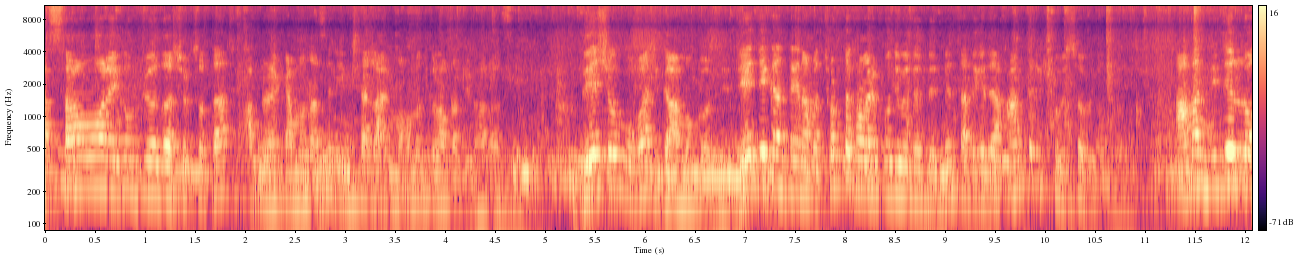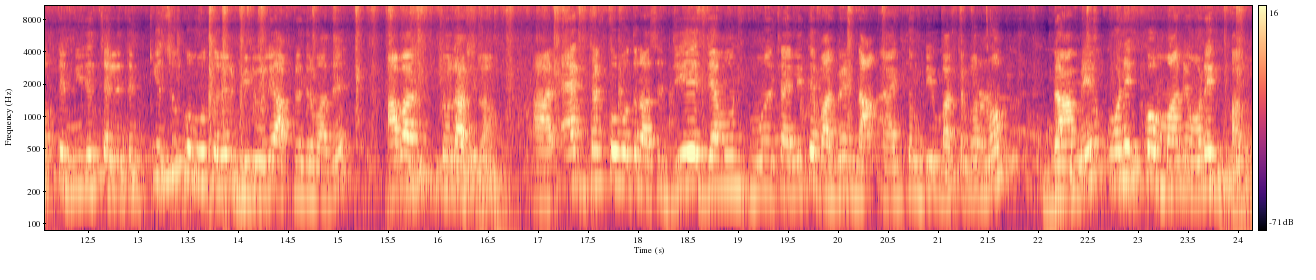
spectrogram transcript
আসসালামু আলাইকুম প্রিয় দর্শক শ্রোতা, আপনারা কেমন আছেন? ইনশাআল্লাহ আমি মোহাম্মদ গোলাম রাব্বি ভালো আছি। দেশ ও প্রবাস গ্রাম ও যে যেখান থেকে আমার ছোট্ট খামারের প্রতিবেদন দিচ্ছেন তাদেরকে যা আন্তরিক শুভেচ্ছা অভিনন্দন। আমার নিজের লক্ষ্যে নিজের চ্যানেলের কিছু কবুতরের ভিডিও নিয়ে আপনাদের মাঝে আবার চলে আসলাম। আর এক ঝাঁক কবুতর আছে, যে যেমন মনে চাই নিতে পারবেন না, একদম ডিম বাচ্চা করানো, দামে অনেক কম মানে অনেক ভালো।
